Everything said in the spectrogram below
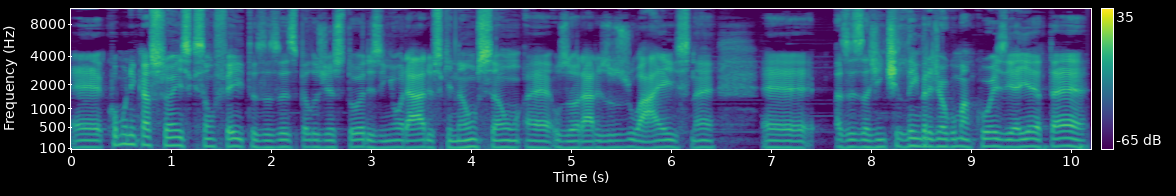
é, comunicações que são feitas, às vezes, pelos gestores em horários que não são é, os horários usuais, né? É, às vezes a gente lembra de alguma coisa e aí até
